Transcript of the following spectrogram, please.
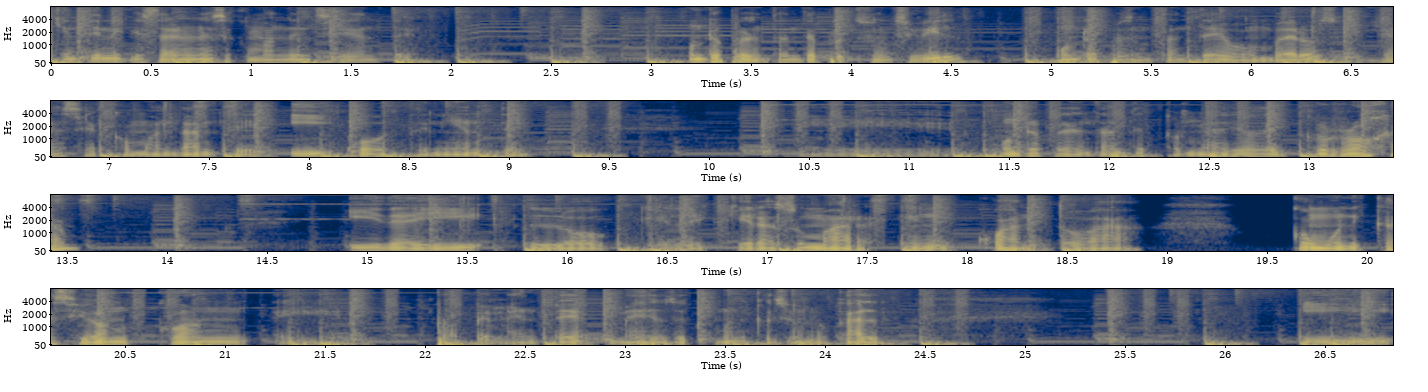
¿Quién tiene que estar en ese comando de incidente? Un representante de protección civil, un representante de bomberos, ya sea comandante y o teniente, eh, un representante por medio de Cruz Roja y de ahí lo que le quiera sumar en cuanto a comunicación con eh, propiamente medios de comunicación local y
